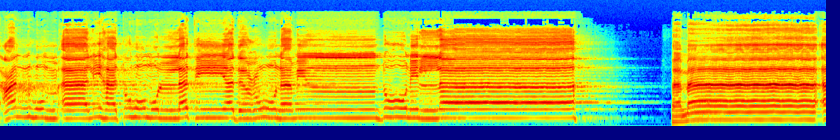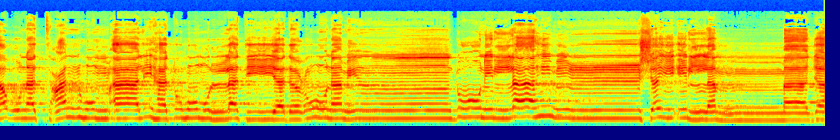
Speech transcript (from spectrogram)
عنهم الهتهم التي يدعون من دون الله فما اغنت عنهم الهتهم التي يدعون من دون الله من شيء لما جاء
